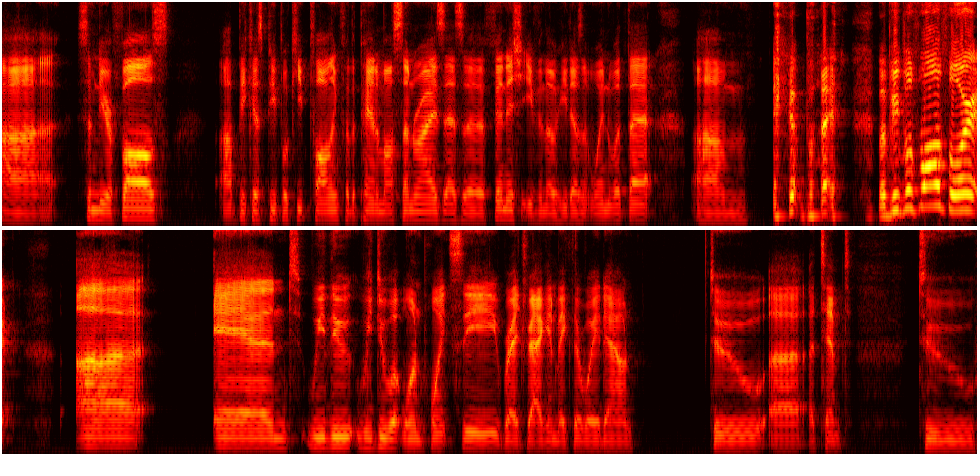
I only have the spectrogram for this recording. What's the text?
uh, some near falls uh, because people keep falling for the Panama Sunrise as a finish, even though he doesn't win with that. Um, but but people fall for it. Uh, and we do we do at one point see Red Dragon make their way down to uh, attempt to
